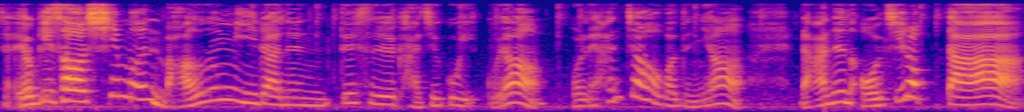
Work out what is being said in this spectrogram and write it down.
자, 여기서 심은 마음이라는 뜻을 가지고 있고요. 원래 한자어거든요. 나는 어지럽다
